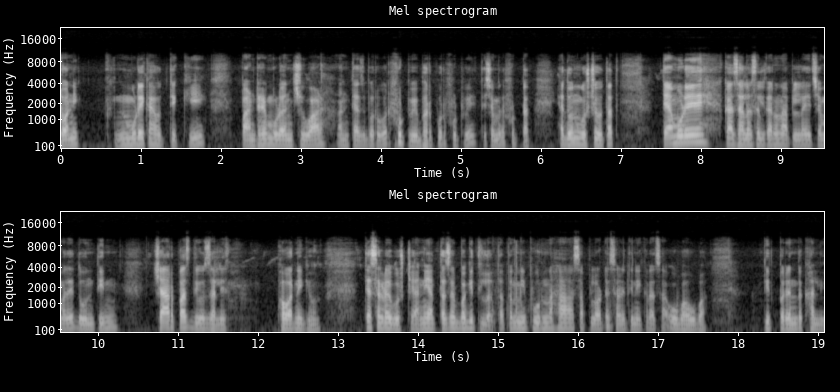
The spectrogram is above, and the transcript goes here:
टॉनिकमुळे काय होते की पांढऱ्या मुळांची वाढ आणि त्याचबरोबर फुटवे भरपूर फुटवे त्याच्यामध्ये फुटतात. ह्या दोन गोष्टी होतात. त्यामुळे काय झालं असेल कारण आपल्याला याच्यामध्ये दोन तीन चार पाच दिवस झाले फवारणी घेऊन. त्या सगळ्या गोष्टी. आणि आत्ता जर बघितलं तर मी पूर्ण हा असा प्लॉट आहे साडेतीन एकराचा उभा उभा. तिथपर्यंत खाली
